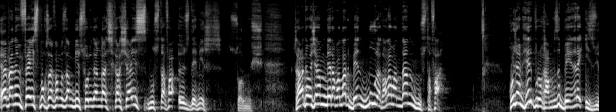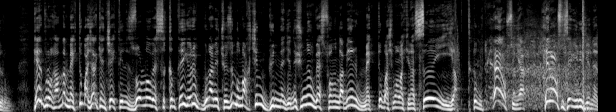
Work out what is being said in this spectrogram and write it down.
Efendim Facebook sayfamızdan bir soruyla karşı karşıyayız. Mustafa Özdemir sormuş. Radyo hocam merhabalar ben Muğla Dalaman'dan Mustafa. Hocam her programınızı beğenerek izliyorum. Her programda mektup açarken çektiğiniz zorluğu ve sıkıntıyı görüp buna bir çözüm bulmak için günlerce düşündüm ve sonunda bir mektup açma makinesi yaptım. Helal olsun ya. Helal olsun sevgili izleyenler.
